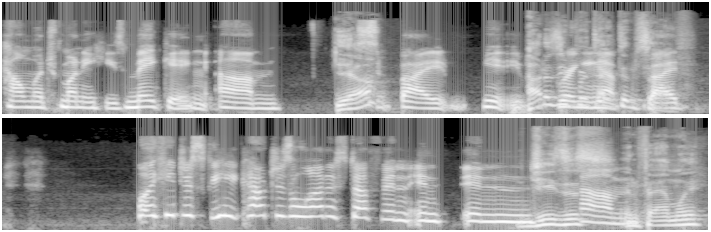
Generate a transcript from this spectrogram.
how much money he's making um, Yeah. by How does he protect up himself? Well, he just he couches a lot of stuff in in in Jesus um, and family.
